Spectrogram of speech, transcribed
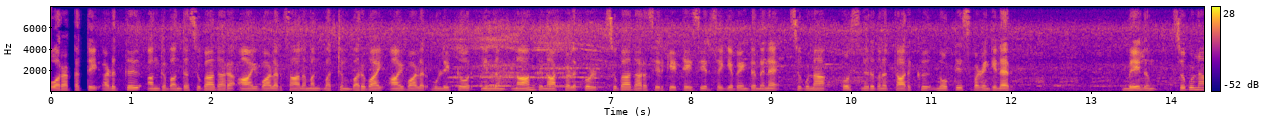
போராட்டத்தை அடுத்து அங்கு வந்த சுகாதார ஆய்வாளர் சாலமன் மற்றும் வருவாய் ஆய்வாளர் உள்ளிட்டோர் இன்னும் நான்கு நாட்களுக்குள் சுகாதார சீர்கேட்டை சீர் செய்ய வேண்டும் என சுகுணா புட்ஸ் நிறுவனத்தாருக்கு நோட்டீஸ் வழங்கினர். மேலும் சுகுணா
